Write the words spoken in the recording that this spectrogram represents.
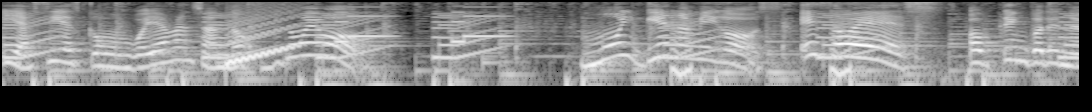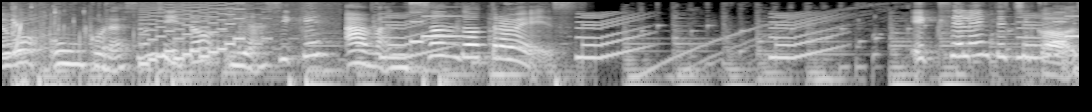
Y así es como voy avanzando de nuevo. Muy bien amigos, eso es. Obtengo de nuevo un corazoncito y así que avanzando otra vez. Excelente chicos.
